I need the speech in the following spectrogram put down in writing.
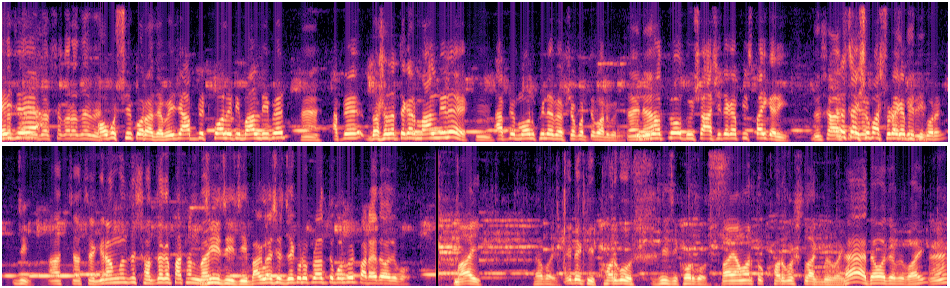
এই যে- ব্যবসা করা যাবে। অবশ্যই করা যাবে। এই যে আপডেট কোয়ালিটি মাল নিবেন হ্যাঁ। আপনি দশ হাজার টাকার মাল নিলে আপনি মন খুলে ব্যবসা করতে পারবেন। তাই না? শুধুমাত্র দুইশো আশি টাকা পিস পাইকারি। চারশো পাঁচশো টাকা। বিক্রি করে। জি। আচ্ছা আচ্ছা সব জায়গায় পাঠান ভাই? জি জি জি বাংলাদেশের যে কোনো প্রান্তে বলবেন পাঠিয়ে দেওয়া যাব। ভাই হ্যাঁ ভাই। এটা কি খরগোশ? জি জি খরগোশ। ভাই আমার তো খরগোশ লাগবে ভাই। হ্যাঁ দেওয়া যাবে ভাই। হ্যাঁ?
